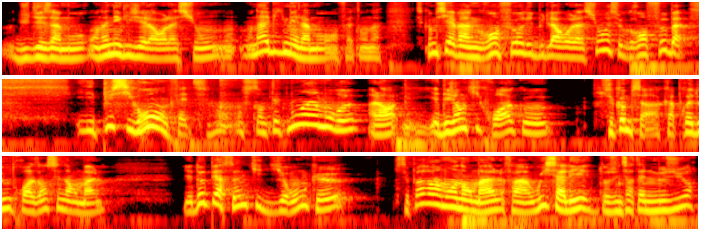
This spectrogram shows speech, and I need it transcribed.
du désamour, on a négligé la relation, on a abîmé l'amour en fait. C'est comme s'il y avait un grand feu au début de la relation et ce grand feu, bah, il est plus si gros en fait. On, on se sent peut-être moins amoureux. Alors, il y a des gens qui croient que c'est comme ça, qu'après deux ou trois ans, c'est normal. Il y a d'autres personnes qui diront que c'est pas vraiment normal. Enfin, oui, ça l'est dans une certaine mesure,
